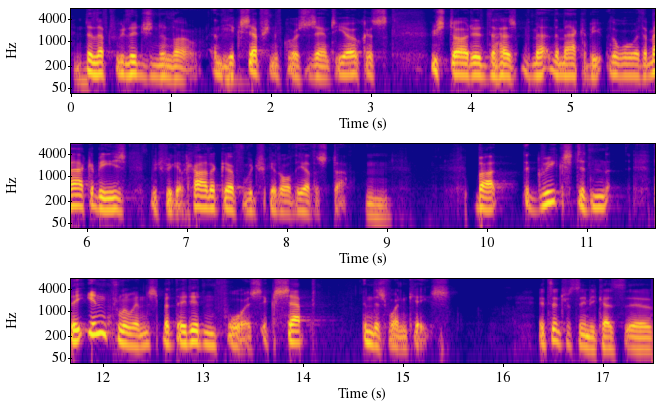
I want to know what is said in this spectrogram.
mm-hmm. they left religion alone. And the mm-hmm. exception, of course, is Antiochus, who started the, the Maccabee, the War of the Maccabees, which we get Hanukkah, from which we get all the other stuff. Mm-hmm. But the Greeks didn't, they influenced, but they didn't force, except in this one case. It's interesting because uh,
